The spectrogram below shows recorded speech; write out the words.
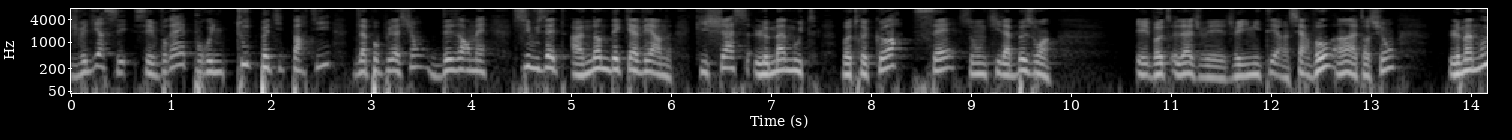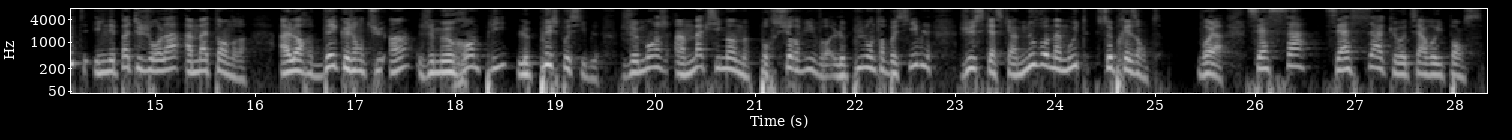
Je veux dire, c'est vrai pour une toute petite partie de la population désormais. Si vous êtes un homme des cavernes qui chasse le mammouth, votre corps sait ce dont il a besoin. Et votre, là, je vais, je vais imiter un cerveau, hein, attention. Le mammouth, il n'est pas toujours là à m'attendre. Alors dès que j'en tue un, je me remplis le plus possible. Je mange un maximum pour survivre le plus longtemps possible jusqu'à ce qu'un nouveau mammouth se présente. Voilà, c'est à ça, c'est à ça que votre cerveau y pense.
